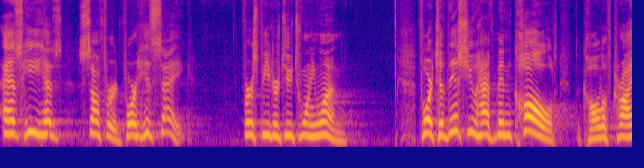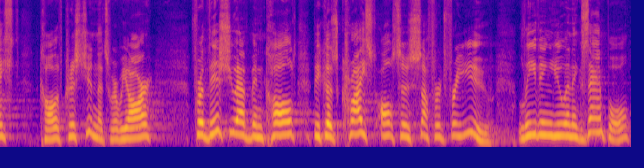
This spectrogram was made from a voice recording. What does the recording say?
as he has suffered for his sake. 1 Peter 2:21 for to this you have been called, the call of Christ, the call of Christian, that's where we are. For this you have been called because Christ also suffered for you, leaving you an example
